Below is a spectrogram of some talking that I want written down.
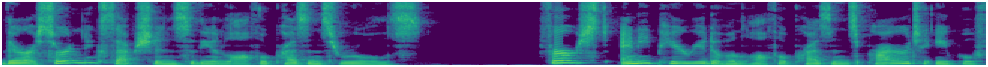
There are certain exceptions to the unlawful presence rules. First, any period of unlawful presence prior to April 1,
